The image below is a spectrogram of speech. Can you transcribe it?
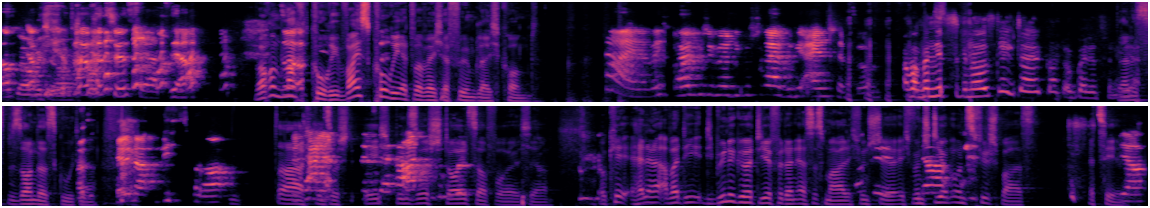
Auf, jeden auch. Fall was fürs Herz, ja. Warum lacht Cory? Weiß Cory etwa, welcher Film gleich kommt? Nein, aber ich freue mich über die Beschreibung, die Einschätzung. Aber wenn jetzt genau das Gegenteil kommt, oh Gott, jetzt finde ich. Dann ja. ist es besonders gut, ja. Also, Helena hat nichts verraten. Ah, ich, bin so, ich bin so stolz auf euch, ja. Okay, Helena, aber die, die Bühne gehört dir für dein erstes Mal. Ich wünsche dir, ich wünsch dir und uns viel Spaß. Erzähl. Ja.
